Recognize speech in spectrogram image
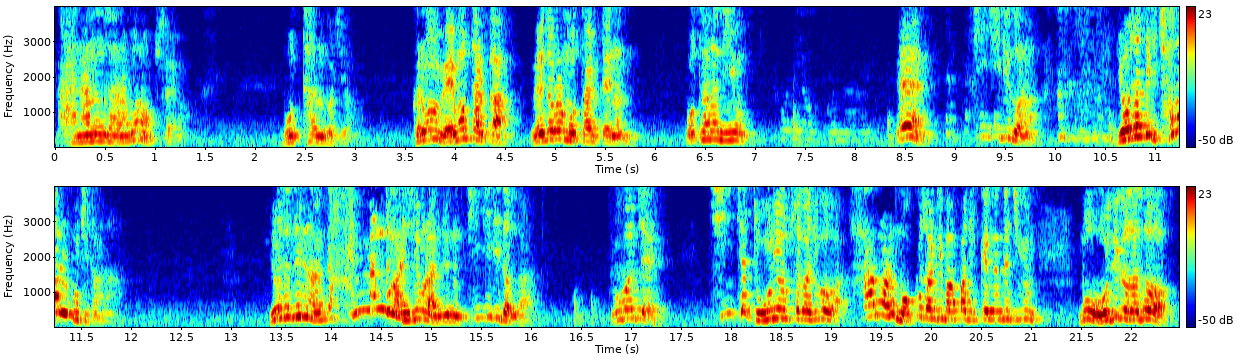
안 하는 사람은 없어요. 못 하는 거죠. 그러면 왜 못 할까? 외도를 못할 때는 못 하는 이유. 예, 찌질이거나 여자들이 쳐다를 보질 않아. 여자들이 나한테 한 명도 관심을 안 주는 찌질이던가. 두 번째, 진짜 돈이 없어가지고 하루하루 먹고 살기 바빠 죽겠는데 지금 뭐 어디 가서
